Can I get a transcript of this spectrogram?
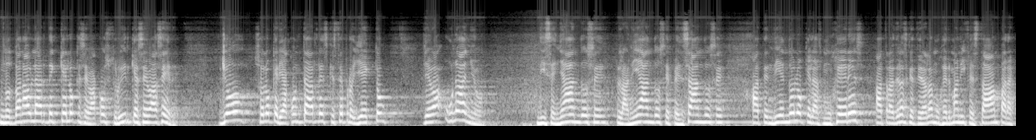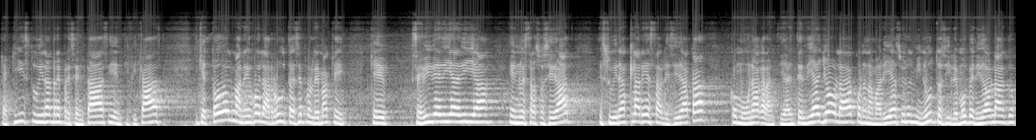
nos van a hablar de qué es lo que se va a construir, qué se va a hacer. Yo solo quería contarles que este proyecto lleva un año diseñándose, planeándose, pensándose, atendiendo lo que las mujeres a través de la Secretaría de la Mujer manifestaban para que aquí estuvieran representadas, identificadas y que todo el manejo de la ruta, ese problema que, que se vive día a día en nuestra sociedad, estuviera clara y establecida acá como una garantía. Entendía yo, hablaba con Ana María hace unos minutos y le hemos venido hablando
